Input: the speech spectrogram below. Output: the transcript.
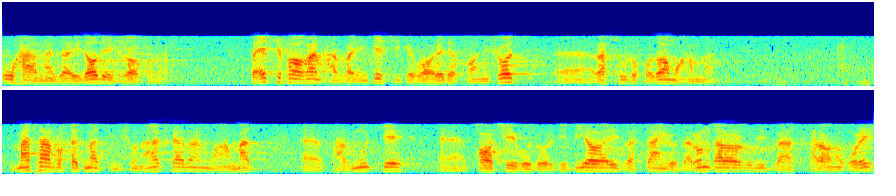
او هر نظری داد اجرا کند. و اتفاقا اولین کسی که وارد خانه شد رسول خدا محمد. مطلب رو خدمت ایشون عرض کردن. محمد فرمود که پارچه بزرگی بیاورید و سنگ رو در اون قرار بدید و از سران قرش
